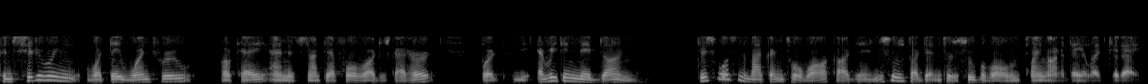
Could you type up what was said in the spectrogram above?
considering what they went through. Okay, and it's not their fault. Rodgers got hurt, but everything they've done. This wasn't about getting to a wild card game. This was about getting to the Super Bowl and playing on a day like today.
